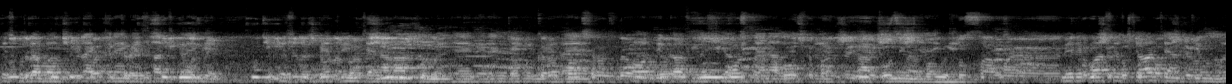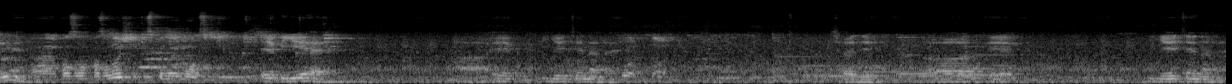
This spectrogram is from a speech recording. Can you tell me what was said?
но травму черепахи пролечили चैनल आपको मिल जाएँगे है और भी काफ़ी चैनल आपको मिल जाएँगे। मेरे पास चार चैनल ट्यून हुए हैं? एक ये है। एक ये चैनल है। अच्छा जी और एक ये चैनल है।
